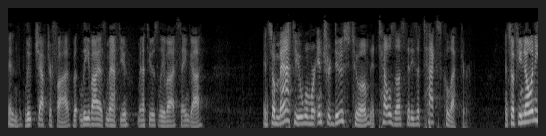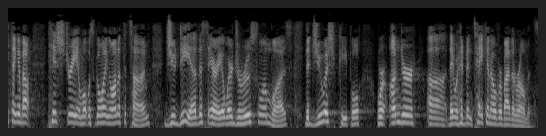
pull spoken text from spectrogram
in Luke chapter 5. But Levi is Matthew. Matthew is Levi, same guy. And so Matthew, when we're introduced to him, it tells us that he's a tax collector. And so if you know anything about history and what was going on at the time, Judea, this area where Jerusalem was, the Jewish people were under, uh, they were, had been taken over by the Romans.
